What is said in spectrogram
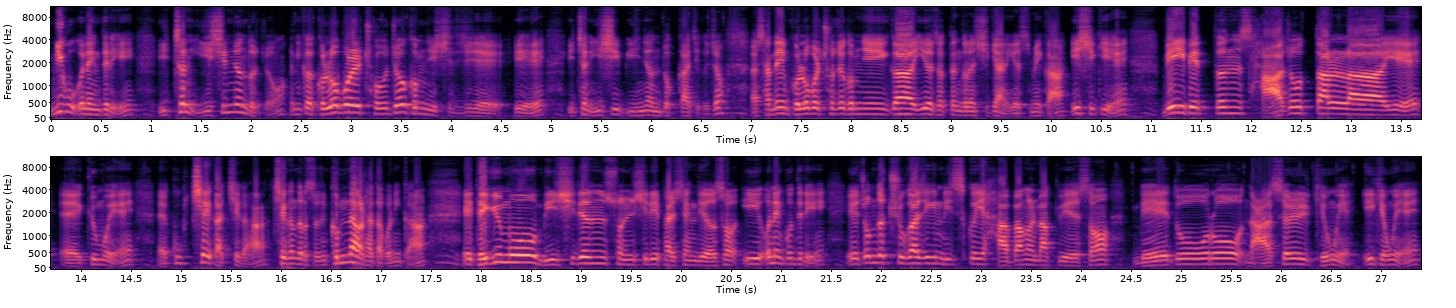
미국 은행들이 2020년도죠. 그러니까 글로벌 초저금리 시기에 2022년도까지 그죠? 아, 상당히 글로벌 초저금리가 이어졌던 그런 시기 아니겠습니까? 이 시기에 매입했던 4조 달러 의 에, 규모의 에, 국채 가치가 최근 들어서 좀 급락을 하다 보니까 이 대규모 미실현 손실이 발생되어서 이 은행권들이 좀 더 추가적인 리스크의 하방을 막기 위해서 매도로 나설 경우에 이 경우에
